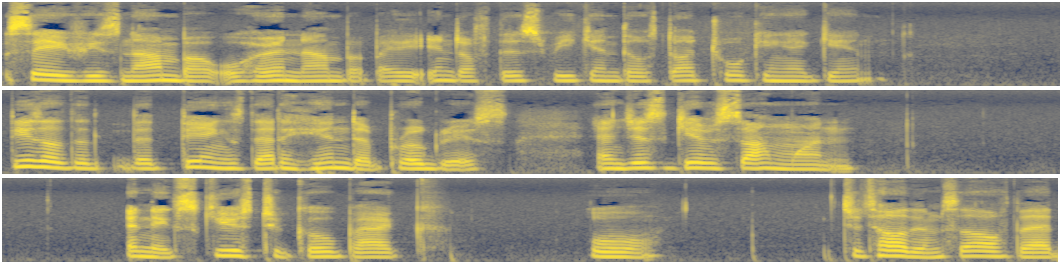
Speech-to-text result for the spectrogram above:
save his number or her number by the end of this week and they'll start talking again. These are the, the things that hinder progress and just give someone an excuse to go back or to tell themselves that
